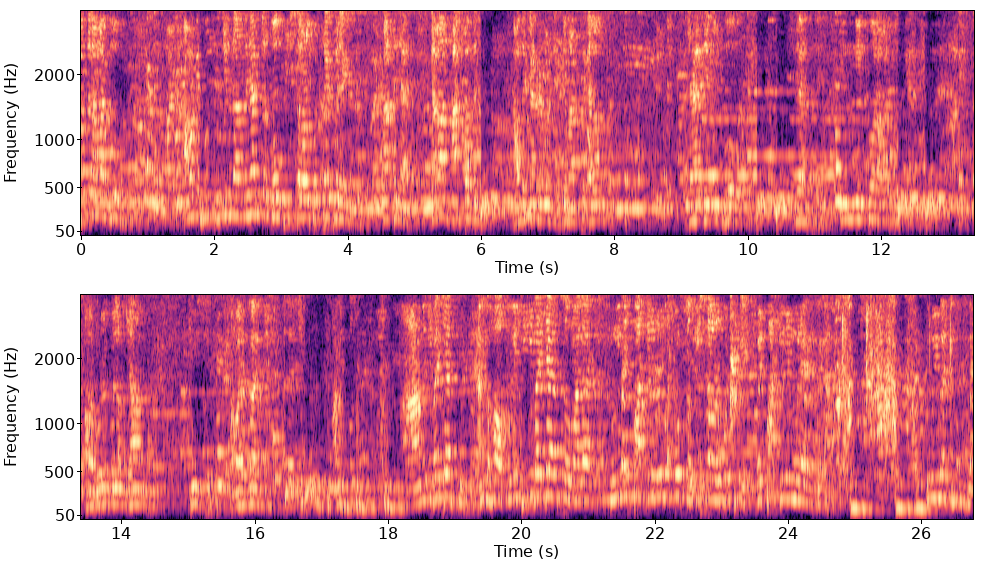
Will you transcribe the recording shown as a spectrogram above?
হাসপাতালে আমার বউ। আমাকে ফোন দিয়েছিল তাড়াতাড়ি তোর বউ বিষ তলার উপর থেকে পড়ে গেছে। তাড়াতাড়ি আয়। গেলাম হাসপাতালে। আমাদের ক্যান্টনমেন্টে ডিমার্সে গেলাম। যা দেখি বউ শুয়ে আছে। তিন দিন পর আমার বউ জ্ঞান। আমার বউরে বললাম জান কি হয়েছে? আমার কয় "আহ, চিকু, আমি কোথায়? আমি কি বাচ্চা আছি? আমি হ তুমি ঠিকই বাচ্চা আছো মাগার। তুমি যে পাঁচজনের উপর পড়ছো বিশতলার উপর থেকে ওই পাঁচজনই মরে গেছে গা। তুমি বাচ্চা আছে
